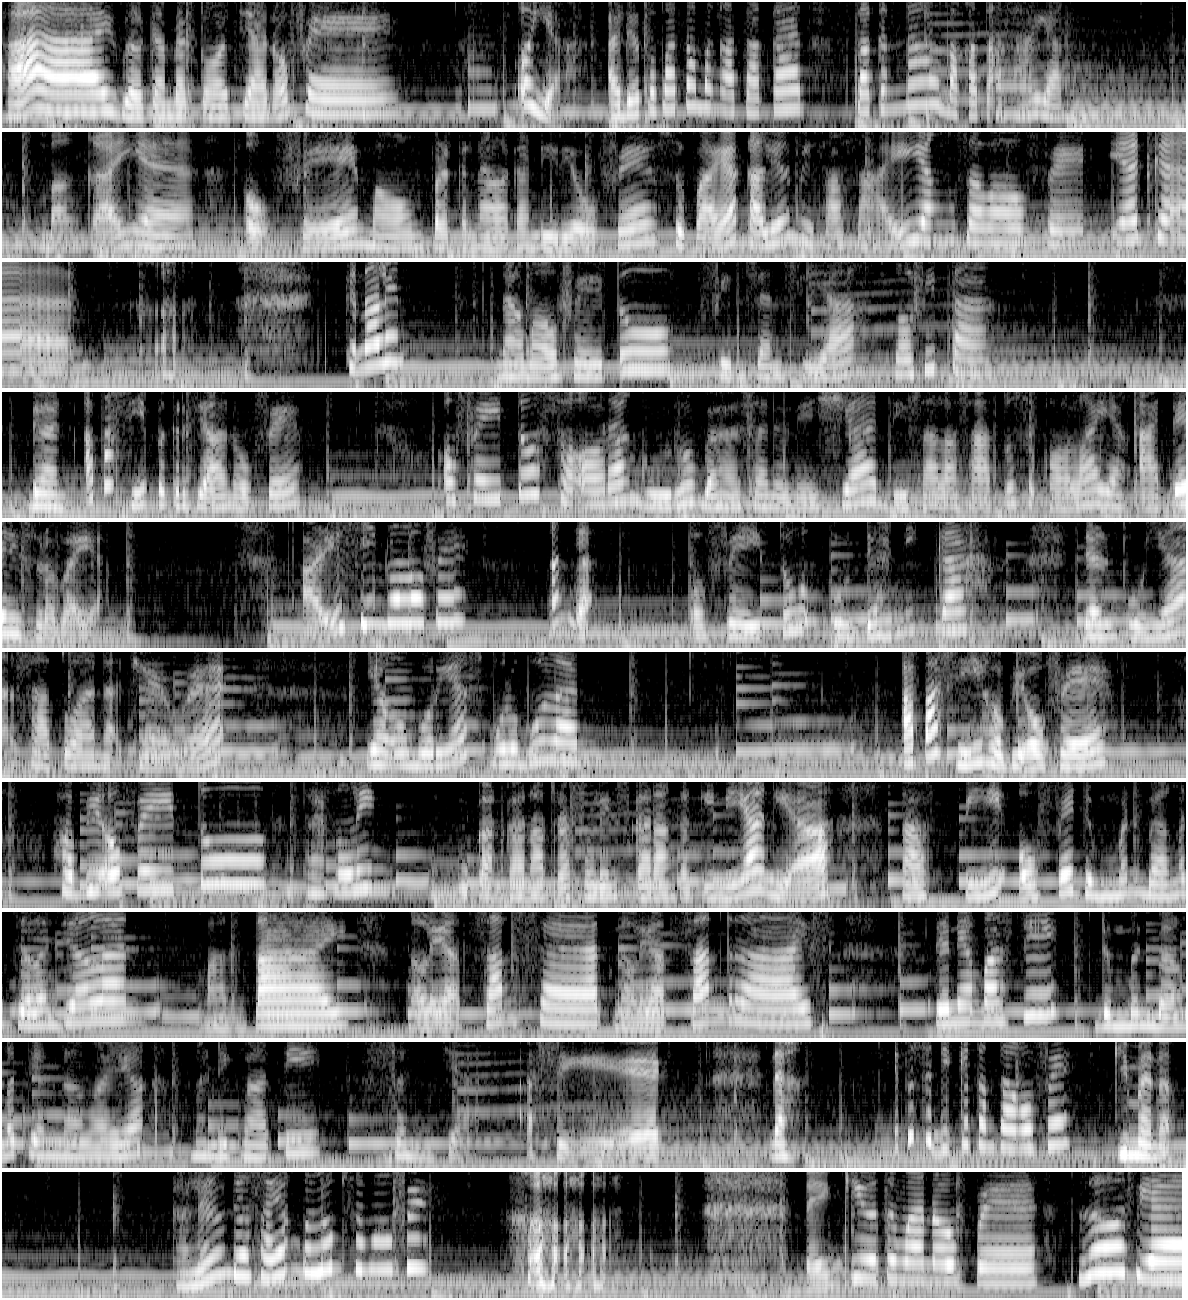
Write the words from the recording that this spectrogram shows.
Hai, welcome back to Ocean Ove. Oh ya, ada pepatah mengatakan tak kenal maka tak sayang. Makanya, Ove mau memperkenalkan diri Ove supaya kalian bisa sayang sama Ove, ya kan? Kenalin, nama Ove itu Vincentia Lovita. Dan apa sih pekerjaan Ove? Ove itu seorang guru bahasa Indonesia di salah satu sekolah yang ada di Surabaya. Are you single, Ove? Enggak. Ove itu udah nikah dan punya satu anak cewek yang umurnya 10 bulan. Apa sih hobi Ove? Hobi Ove itu traveling. Bukan karena traveling sekarang kekinian ya, tapi Ove demen banget jalan-jalan mantai, ngelihat sunset, ngelihat sunrise, dan yang pasti demen banget yang namanya menikmati senja. Asik. Nah, itu sedikit tentang Ove. Gimana? Kalian udah sayang belum sama Ove? Thank you teman Ove. Love ya.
